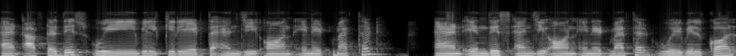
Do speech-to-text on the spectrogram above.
And after this we will create the ng on init method and in this ng on init method we will call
